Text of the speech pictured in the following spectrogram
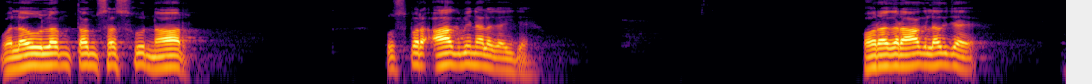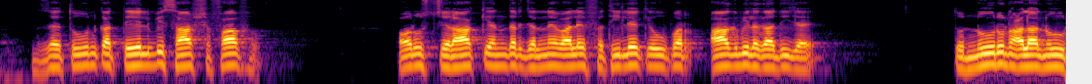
ولولم تم سس ہو نار۔ اس پر آگ بھی نہ لگائی جائے۔ اور اگر آگ لگ جائے، زیتون کا تیل بھی صاف شفاف ہو۔ اور اس چراغ کے اندر جلنے والے فتیلے کے اوپر آگ بھی لگا دی جائے۔ تو نور اعلیٰ نور۔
